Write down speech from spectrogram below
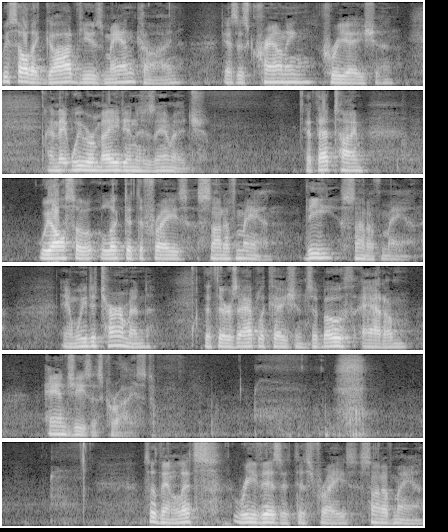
we saw that God views mankind as his crowning creation and that we were made in his image. At that time, we also looked at the phrase Son of Man, the Son of Man. And we determined that there's application to both Adam and Jesus Christ. So then, let's revisit this phrase, Son of Man.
